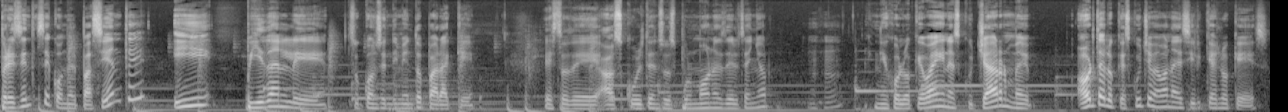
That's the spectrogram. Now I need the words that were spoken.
preséntese con el paciente y pídanle su consentimiento para que esto de ausculten sus pulmones del señor. Ujú. Me Dijo, lo que vayan a escuchar, me, ahorita lo que escuchen me van a decir qué es lo que es.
